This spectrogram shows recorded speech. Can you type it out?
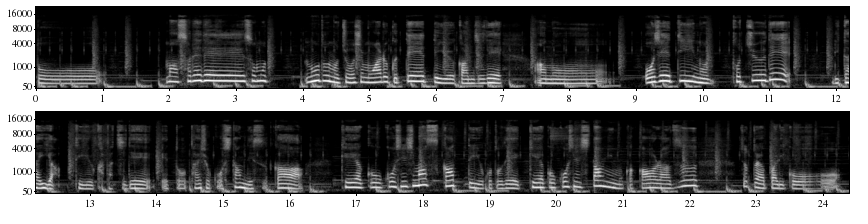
と、まあそれで、その喉の調子も悪くてっていう感じで、あのー、OJT の途中でリタイアっていう形で、えっと、退職をしたんですが、契約を更新しますかっていうことで契約を更新したにもかかわらずちょっとやっぱりこう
